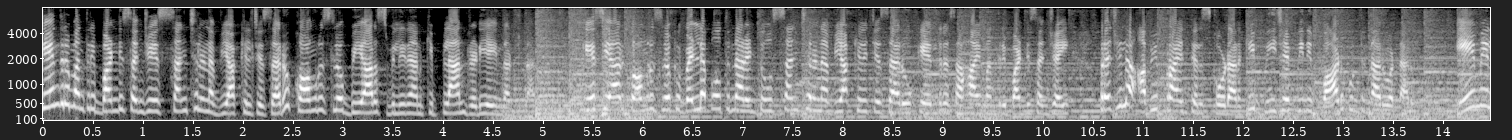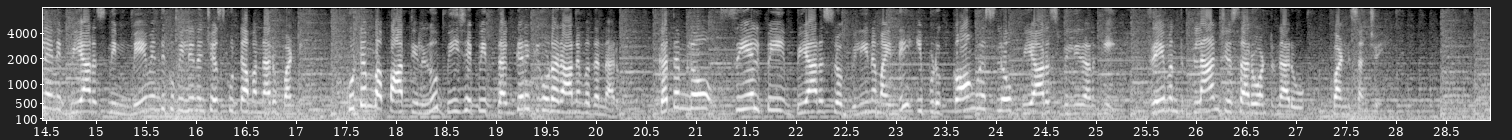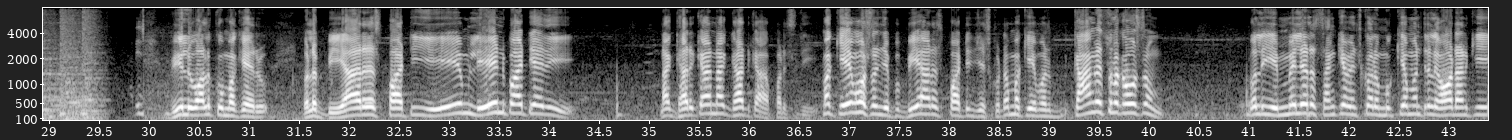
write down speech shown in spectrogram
కేంద్ర మంత్రి బండి సంజయ్ సంచలన వ్యాఖ్యలు చేశారు. కాంగ్రెస్లో బీఆర్ఎస్ విలీనానికి ప్లాన్ రెడీ అయిందంటున్నారు. కేసీఆర్ కాంగ్రెస్లోకి వెళ్ళబోతున్నారంటూ సంచలన వ్యాఖ్యలు చేశారు కేంద్ర సహాయ మంత్రి బండి సంజయ్. ప్రజల అభిప్రాయం తెలుసుకోవడానికి బీజేపీని వాడుకుంటున్నారు అన్నారు. ఏమీ లేని బీఆర్ఎస్ని మేమెందుకు విలీనం చేసుకుంటామన్నారు బండి. కుటుంబ పార్టీలను బీజేపీ దగ్గరికి కూడా రానివ్వదన్నారు. గతంలో సీఎల్పీ బీఆర్ఎస్లో విలీనమైంది. ఇప్పుడు కాంగ్రెస్లో బీఆర్ఎస్ విలీనానికి రేవంత్ ప్లాన్ చేశారు అంటున్నారు బండి సంజయ్. వీళ్ళు వాళ్ళు కుమ్మకారు. వాళ్ళ బీఆర్ఎస్ పార్టీ ఏం లేని పార్టీ అది. నాకు ఘరికా నాకు ఘాట్కా పరిస్థితి. మాకు అవసరం చెప్పు బీఆర్ఎస్ పార్టీని చేసుకుంటాం మాకు ఏం కాంగ్రెస్ వాళ్ళకి అవసరం. వాళ్ళు ఎమ్మెల్యేల సంఖ్య పెంచుకోవాలి ముఖ్యమంత్రులు కావడానికి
